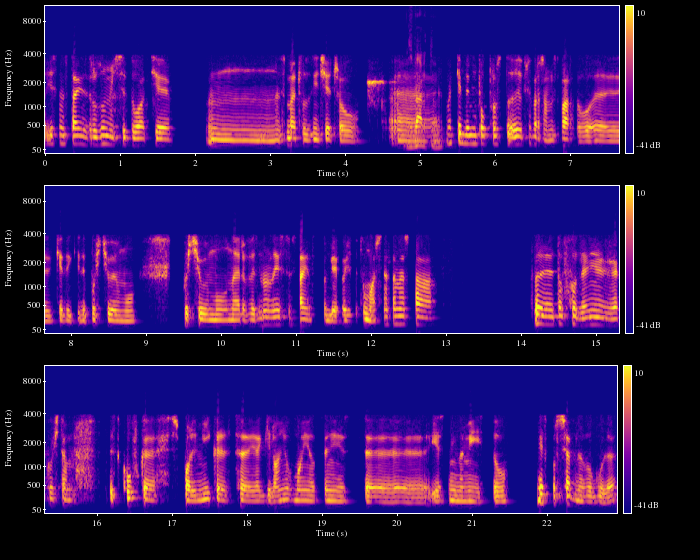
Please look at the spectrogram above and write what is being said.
jestem w stanie zrozumieć sytuację mm, z meczu z Niecieczą. E, z Wartą. No, kiedy mu po prostu, y, przepraszam, z Wartą, y, kiedy, kiedy puściły mu, puściły mu nerwy, no jestem w stanie to sobie jakoś wytłumaczyć. Natomiast ta, to wchodzenie w jakąś tam dyskówkę polemikę z Jagiellonią w mojej ocenie jest, e, jest nie na miejscu. Jest potrzebne w ogóle.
